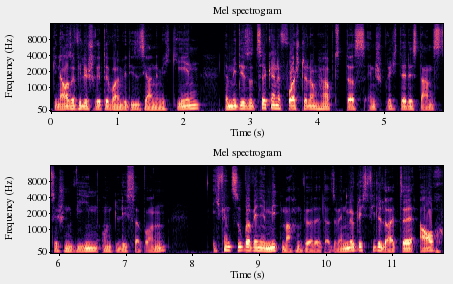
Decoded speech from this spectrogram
Genauso viele Schritte wollen wir dieses Jahr nämlich gehen, damit ihr so circa eine Vorstellung habt, das entspricht der Distanz zwischen Wien und Lissabon. Ich fände es super, wenn ihr mitmachen würdet, also wenn möglichst viele Leute auch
